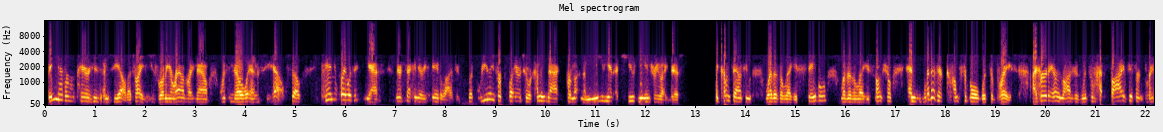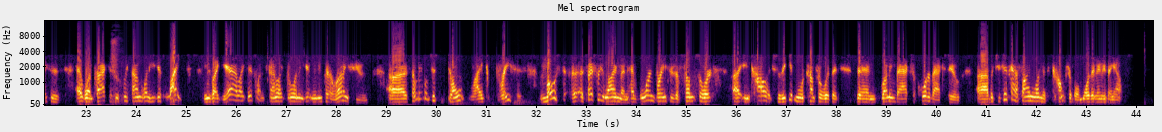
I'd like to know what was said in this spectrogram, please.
they never repaired his MCL. That's right. He's running around right now with no MCL. So can you play with it? Yes. There's secondary stabilizers. But really for players who are coming back from an immediate acute knee injury like this, it comes down to whether the leg is stable, whether the leg is functional, and whether they're comfortable with the brace. I heard Aaron Rodgers went through about five different braces at one practice until he found one he just liked. He was like, yeah, I like this one. It's kind of like going and getting a new pair of running shoes. Uh, some people just don't like braces. Most, uh, especially linemen, have worn braces of some sort uh, in college, so they get more comfortable with it than running backs or quarterbacks do. Uh, but you just got to find one that's comfortable more than anything else.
